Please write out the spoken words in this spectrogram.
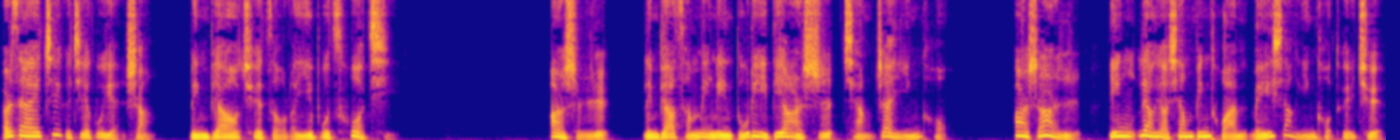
而在这个节骨眼上，林彪却走了一步错棋。二十日，林彪曾命令独立第二师抢占营口；二十二日，因廖耀湘兵团没向营口退却。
